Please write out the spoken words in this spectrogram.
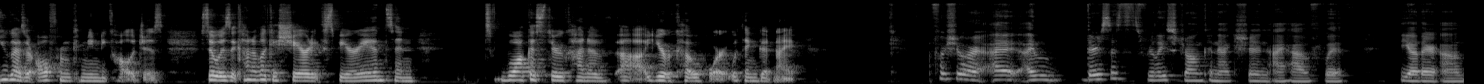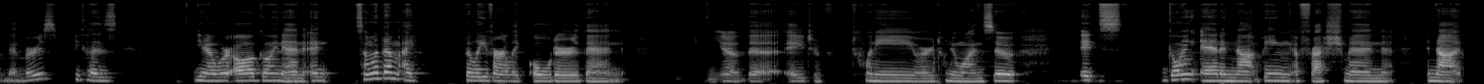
you guys are all from community colleges. So is it kind of like a shared experience? And walk us through kind of uh, your cohort within Goodnight. For sure. I, I there's this really strong connection I have with the other um, members because you know we're all going in and some of them i believe are like older than you know the age of 20 or 21 so it's going in and not being a freshman and not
